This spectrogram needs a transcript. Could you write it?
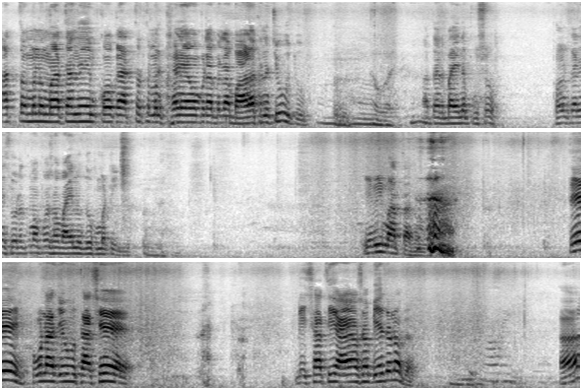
આજ તો મને માતાને એમ કહો કે આજ તો તમને ખણ્યા આપણા પેલા બાળકને કેવું હતું? અત્યારે બાઈને પૂછો. ફોન કરી સુરતમાં પૂછો, બાઈનું દુઃખ મટી ગયું. એવી માતા તે કોના જેવું થશે? ડીસાથી આવ્યા છો બે જણો કે? હા?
